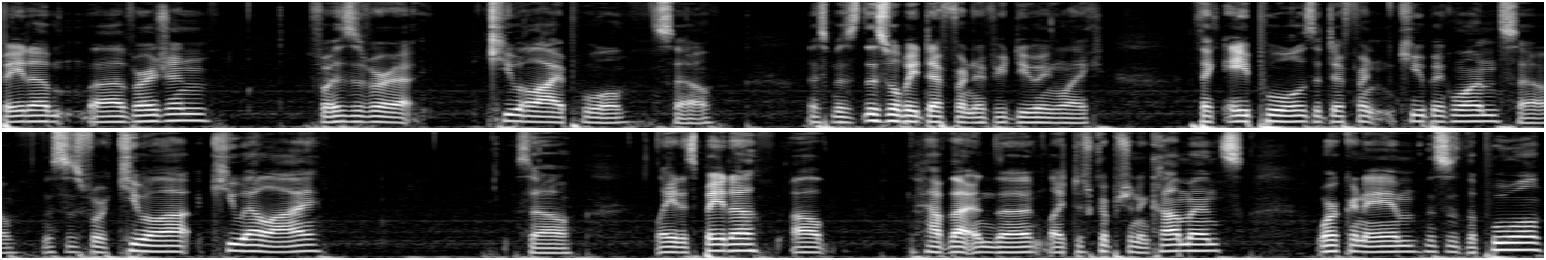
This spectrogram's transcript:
beta uh, version for this is for a QLI pool. So this this will be different if you're doing like I think A pool is a different Qubic one. So this is for QLI. QLI. So latest beta. I'll have that in the like description and comments. Worker name. This is the pool.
